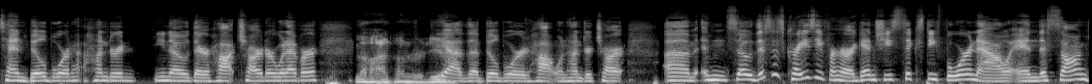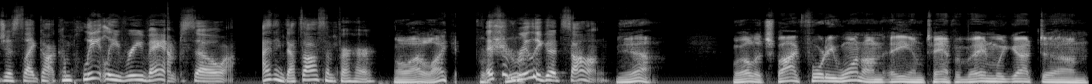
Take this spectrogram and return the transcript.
10 Billboard 100, you know, their hot chart or whatever. The hot hundred. Yeah. Yeah, the Billboard Hot 100 chart. Um, and so this is crazy for her. Again, she's 64 now, and this song just like got completely revamped. So I think that's awesome for her. Oh, I like it for It's sure. a really good song. Yeah. Well, it's 541 on AM Tampa Bay, and we got um,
